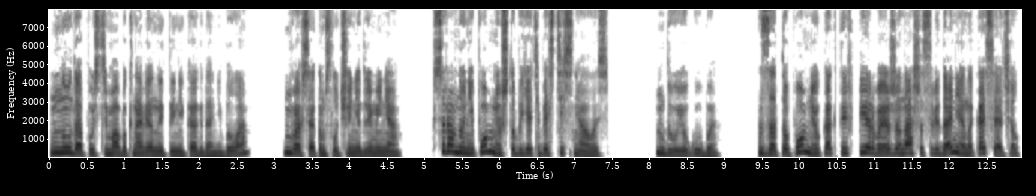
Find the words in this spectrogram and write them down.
Ну, допустим, обыкновенной ты никогда не была. Во всяком случае, не для меня. Все равно не помню, чтобы я тебя стеснялась. Дую губы. Зато помню, как ты в первое же наше свидание накосячил.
